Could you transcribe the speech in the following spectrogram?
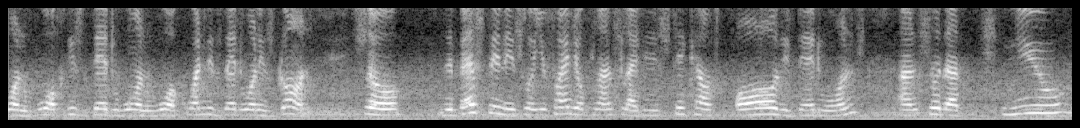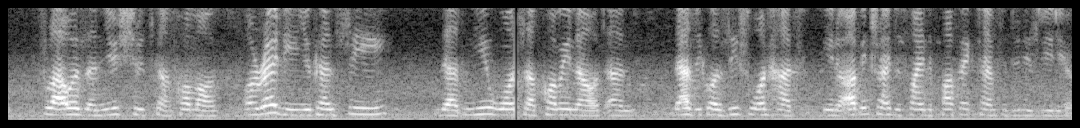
one work, this dead one work when this dead one is gone. So the best thing is when you find your plants like this, take out all the dead ones and so that new flowers and new shoots can come out. Already you can see that new ones are coming out and that's because this one had you know i've been trying to find the perfect time to do this video.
